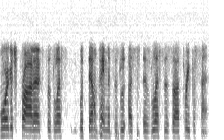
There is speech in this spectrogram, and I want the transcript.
mortgage products as less with down payments as, as, as less as uh, three percent.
